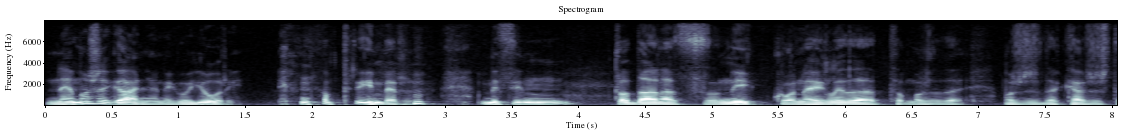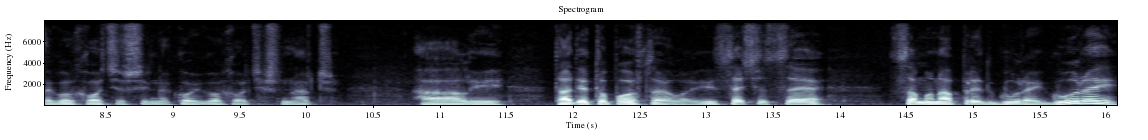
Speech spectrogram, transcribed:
Ne može ganja, nego juri. Na primjer, mislim, to danas niko ne gleda. To možda da, možeš da kažeš šta god hoćeš i na koji god hoćeš način. Ali Tad je to postojalo. I sećam se samo napred Guraj Guraj.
